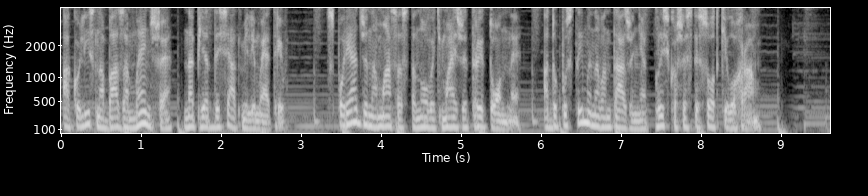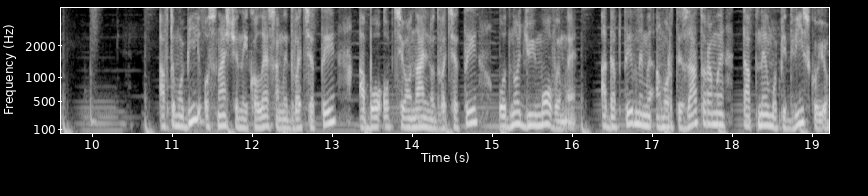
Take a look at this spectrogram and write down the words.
а колісна база менше на 50 мм. Споряджена маса становить майже 3 тонни, а допустиме навантаження близько 600 кг. Автомобіль оснащений колесами 20 або опціонально 20 однодюймовими адаптивними амортизаторами та пневмопідвіскою,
